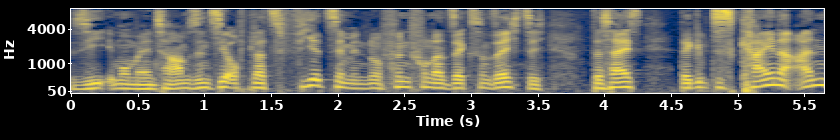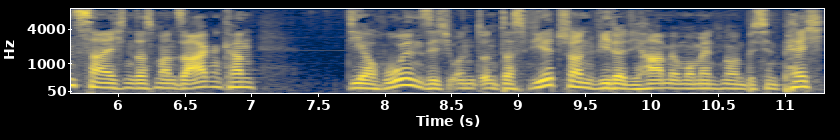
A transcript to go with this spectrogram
sie im Moment haben, sind sie auf Platz 14 mit nur 566. Das heißt, da gibt es keine Anzeichen, dass man sagen kann, die erholen sich und, und das wird schon wieder, die haben im Moment nur ein bisschen Pech.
